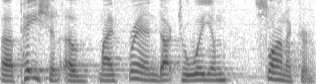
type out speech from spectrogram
a patient of my friend, Dr. William Slonecker.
